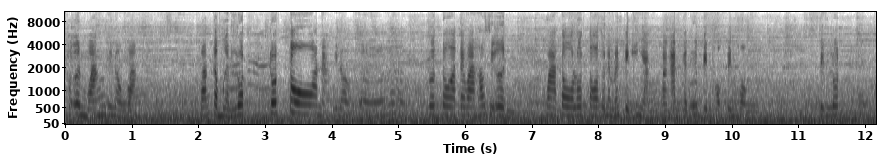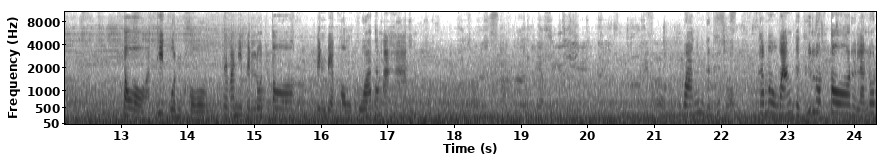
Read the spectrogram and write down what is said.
เขาเอิ้นวังพี่น้องวังวังก็เหมือนรถรถโตน่ะพี่น้องเออรถโตแต่ว่าเฮาสิเอิ้นว่าโตรถโตตัวนั้นมันเป็นอีหยังบางอันก็คือเป็นหอกเป็นมองเป็นรถ ต่อที่ขนของ แต่ว่านี่เป็นรถต่อเป็นแบบห้องครัวทำอาหารวังก็คือคำว่าวังก็คือรถต่อนี่แหละรถ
